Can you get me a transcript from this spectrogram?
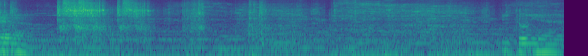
É... Então é...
